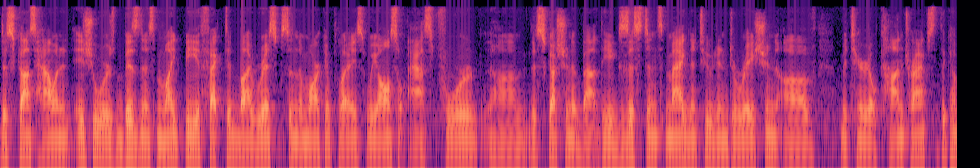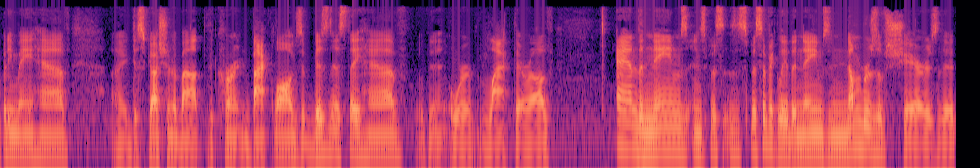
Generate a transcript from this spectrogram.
discuss how an issuer's business might be affected by risks in the marketplace. We also asked for um, discussion about the existence, magnitude, and duration of material contracts that the company may have, a discussion about the current backlogs of business they have or lack thereof, and the names, and spe- specifically the names and numbers of shares that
